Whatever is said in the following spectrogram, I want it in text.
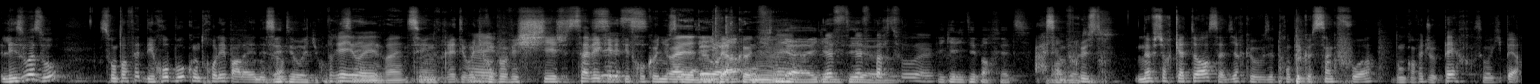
les oiseaux sont en fait des robots contrôlés par la NSA. Vraie théorie du complot. Vrai, C'est ouais. une vraie. C'est une vraie théorie du Ouais. complot, fait chier, je savais qu'elle était trop connue. Ouais, elle est hyper connue. À 9, égalité, euh, partout. ouais. égalité parfaite. Ah, ça me frustre. 9 sur 14, ça veut dire que vous êtes trompé que 5 fois, donc en fait je perds, c'est moi qui perds.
